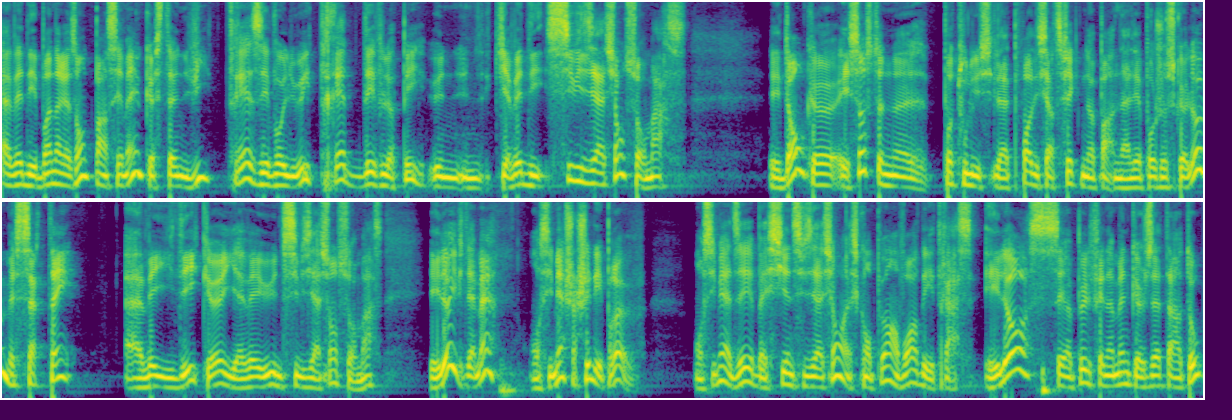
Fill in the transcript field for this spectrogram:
avaient des bonnes raisons de penser même que c'était une vie très évoluée, très développée, qu'il y avait des civilisations sur Mars. Et donc, euh, et ça, c'est une. Pas tous les, la plupart des scientifiques n'allaient pas jusque-là, mais certains avaient l'idée qu'il y avait eu une civilisation sur Mars. Et là, évidemment, on s'est mis à chercher des preuves on s'y met à dire, ben, s'il y a une civilisation, est-ce qu'on peut en voir des traces? Et là, c'est un peu le phénomène que je disais tantôt.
